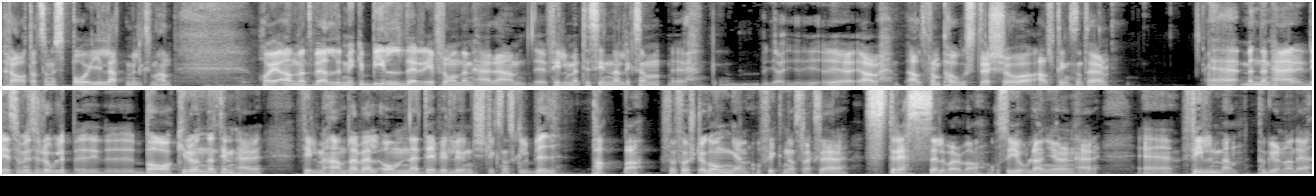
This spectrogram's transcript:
pratat som är spoilat, men liksom han har ju använt väldigt mycket bilder ifrån den här äh, filmen till sina, liksom, äh, äh, allt från posters och allting sånt där. Eh, men den här, det som är så roligt, eh, bakgrunden till den här filmen handlar väl om när David Lynch liksom skulle bli pappa för första gången och fick någon slags stress eller vad det var. Och så gjorde han ju den här eh, filmen på grund av det.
